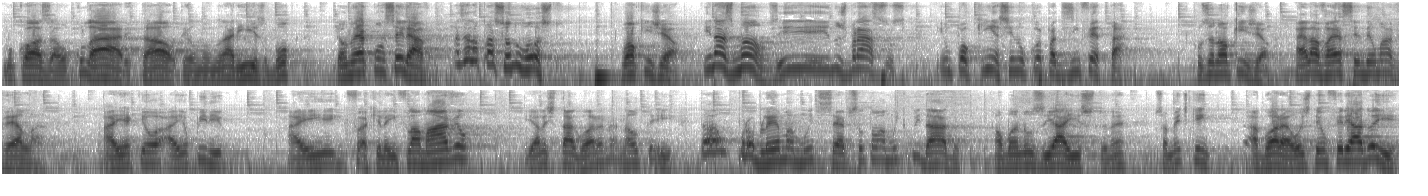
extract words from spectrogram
Mucosa ocular e tal, tem no nariz, boca. Então não é aconselhável. Mas ela passou no rosto, o álcool em gel. E nas mãos, e nos braços, e um pouquinho assim no corpo para desinfetar, usando álcool em gel. Aí ela vai acender uma vela. Aí é que eu, aí é o perigo. Aí aquilo é inflamável e ela está agora na, na UTI. Então é um problema muito sério, precisa tomar muito cuidado ao manusear isto, né? Somente quem. Agora, hoje tem um feriado aí.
